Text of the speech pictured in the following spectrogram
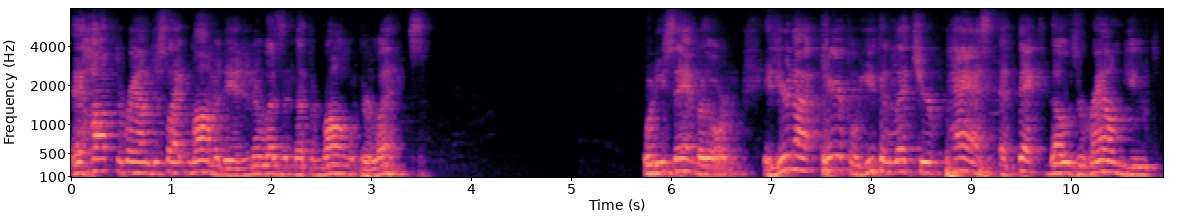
They hopped around just like mama did, and there wasn't nothing wrong with their legs. What are you saying, Brother Orton? If you're not careful, you can let your past affect those around you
